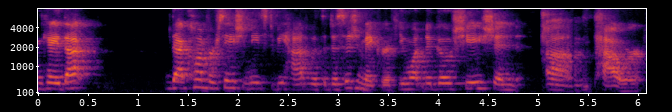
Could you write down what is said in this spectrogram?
Okay, that that conversation needs to be had with the decision maker. If you want negotiation um, power,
